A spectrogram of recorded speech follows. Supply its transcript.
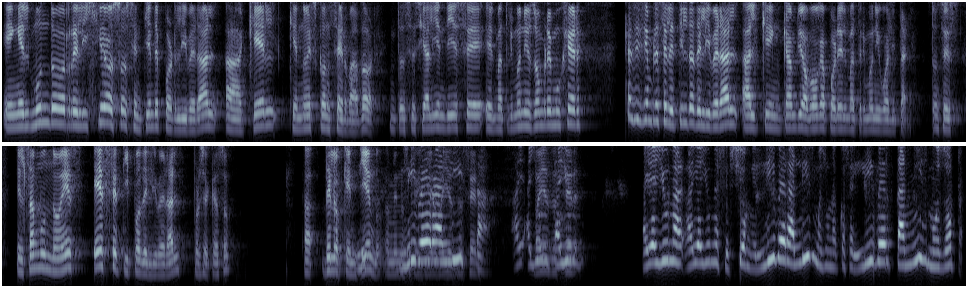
En el mundo religioso se entiende por liberal a aquel que no es conservador. Entonces, si alguien dice el matrimonio es hombre-mujer, casi siempre se le tilda de liberal al que en cambio aboga por el matrimonio igualitario. Entonces, el SAMU no es ese tipo de liberal, por si acaso. Ah, de lo que entiendo, a menos Liberalista. hay, una, hay una excepción. El liberalismo es una cosa, el libertanismo es otra.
